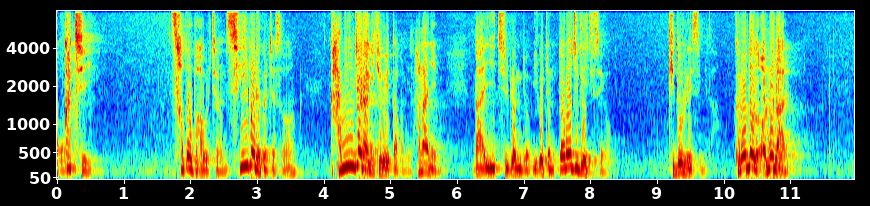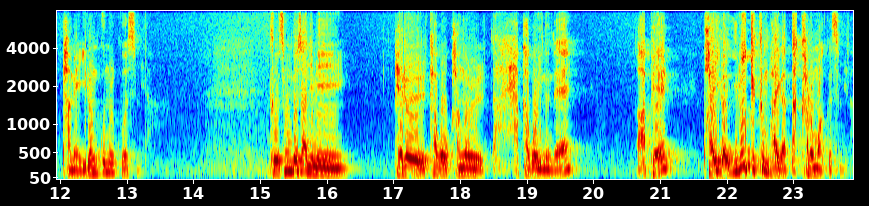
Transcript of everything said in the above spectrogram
똑같이 사도 바울처럼 세 번에 걸쳐서 간절하게 기도했다고 합니다. 하나님, 나 이 질병 좀, 이거 좀 떨어지게 해주세요. 기도를 했습니다. 그러던 어느 날, 밤에 이런 꿈을 꾸었습니다. 그 선교사님이 배를 타고 강을 딱 가고 있는데, 앞에 바위가 이렇게 큰 바위가 딱 가로막혔습니다.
